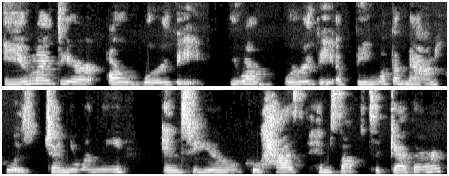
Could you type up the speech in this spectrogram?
You, my dear, are worthy. You are worthy of being with a man who is genuinely into you, who has himself together,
